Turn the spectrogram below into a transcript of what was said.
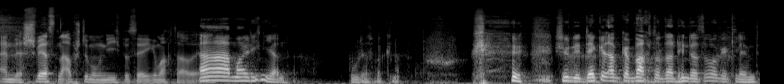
eine der schwersten Abstimmungen, die ich bisher je gemacht habe. Ah, mal dich nicht an. Uh, das war knapp. Schön den Deckel abgemacht und dann hinter das Ohr geklemmt.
